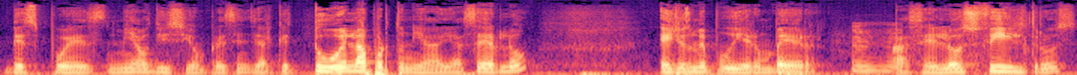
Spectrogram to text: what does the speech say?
después mi audición presencial, que tuve la oportunidad de hacerlo, ellos me pudieron ver, hacer los filtros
